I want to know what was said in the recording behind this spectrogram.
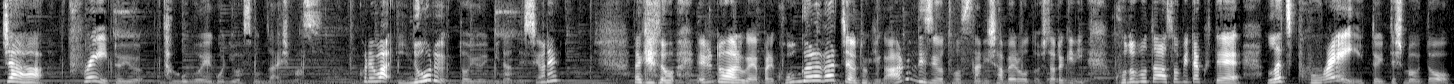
じゃあ pray という単語も英語には存在します。これは祈るという意味なんですよね。だけど、L と R がやっぱりこんがらがっちゃう時があるんですよ。とっさに喋ろうとした時に。子供と遊びたくて、Let's pray! と言ってしまうと、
